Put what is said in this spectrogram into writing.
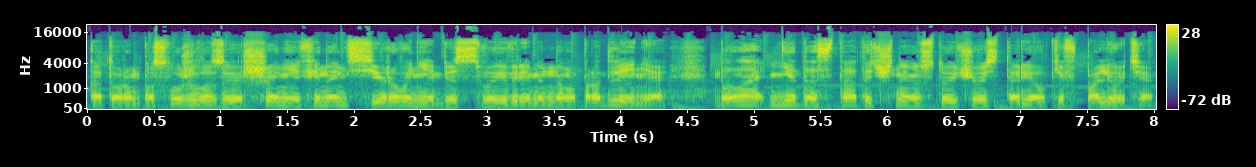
которым послужило завершение финансирования без своевременного продления, была недостаточная устойчивость тарелки в полете.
